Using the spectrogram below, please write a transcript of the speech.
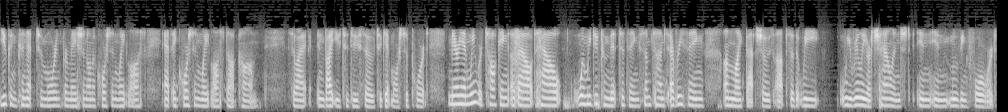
You can connect to more information on A Course in Weight Loss at acourseinweightloss.com. So I invite you to do so to get more support. Marianne, we were talking about how when we do commit to things, sometimes everything unlike that shows up so that we we really are challenged in, in moving forward.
